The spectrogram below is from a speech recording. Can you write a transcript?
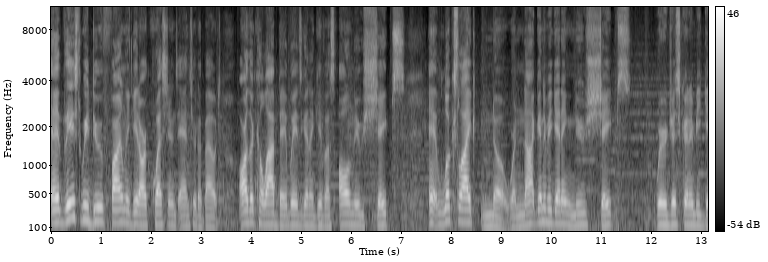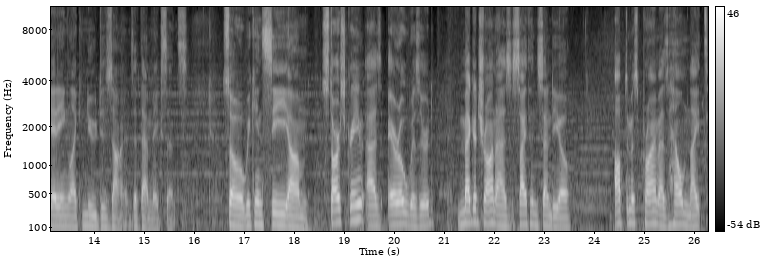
at least we do finally get our questions answered about are the collab Beyblades going to give us all new shapes? It looks like no, we're not going to be getting new shapes. We're just going to be getting like new designs, if that makes sense. So we can see um, Starscream as Arrow Wizard, Megatron as Scythe Incendio, Optimus Prime as Helm Knight,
